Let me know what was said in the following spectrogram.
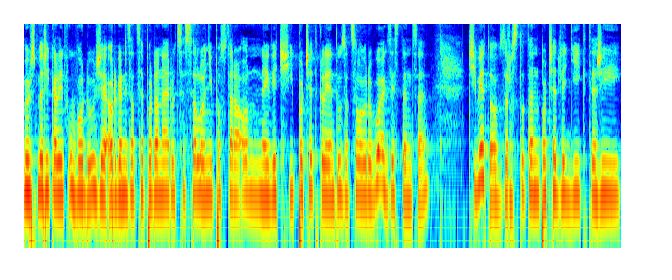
My už jsme říkali v úvodu, že organizace Podané ruce se loni postarala o největší počet klientů za celou dobu existence. Čím je to? Vzrostl ten počet lidí, kteří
